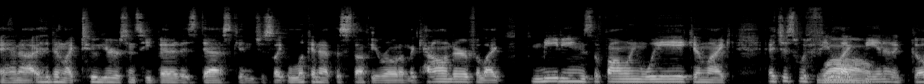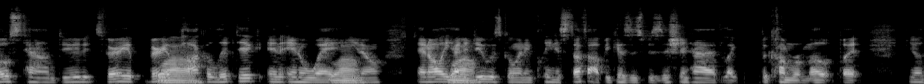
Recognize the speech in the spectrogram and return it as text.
and uh, it had been like two years since he'd been at his desk, and just like looking at the stuff he wrote on the calendar for like meetings the following week, and like it just would feel Wow. like being in a ghost town, dude. It's very, very Wow. apocalyptic in in a way, Wow. you know. And all he had to do was go in and clean his stuff out because his position had like become remote, but you know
